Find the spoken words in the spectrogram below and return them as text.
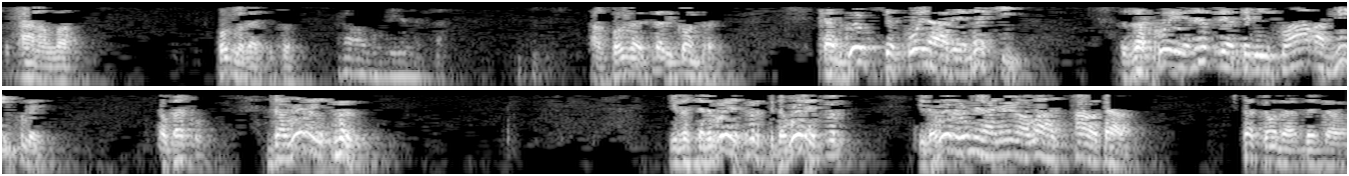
Subhanallah. Pogledajte to. Ali pogledajte sad i kontra. Kad god se pojave neki za koje neprijatelji Islama misle, kao tako, da vole smrt, i da se ne boje smrti, da vole smrt, i da vole umiranje ima Allaha subhanahu ta'ala, šta se onda dešava?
